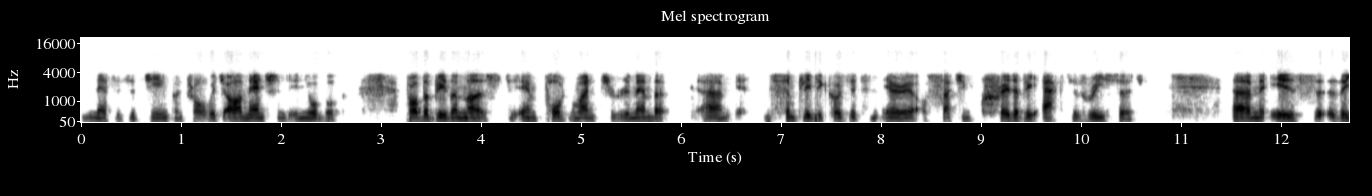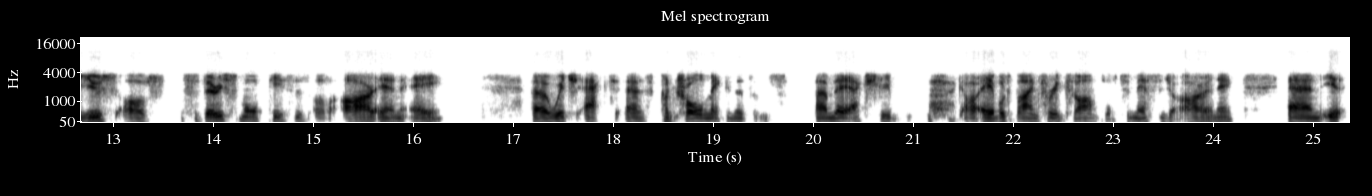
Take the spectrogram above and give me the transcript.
methods of gene control which are mentioned in your book. Probably the most important one to remember, um, simply because it's an area of such incredibly active research, um, is the use of very small pieces of RNA, uh, which act as control mechanisms. Um, they actually are able to bind, for example, to messenger RNA and it,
